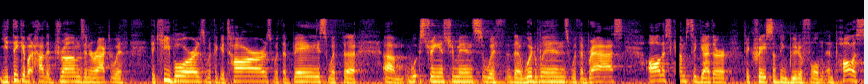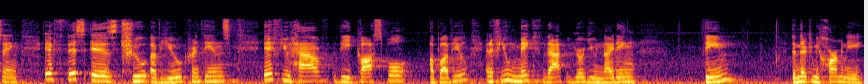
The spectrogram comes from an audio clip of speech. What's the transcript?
You think about how the drums interact with the keyboards, with the guitars, with the bass, with the um, string instruments, with the woodwinds, with the brass all this comes together to create something beautiful. And Paul is saying, if this is true of you, Corinthians, if you have the gospel above you, and if you make that your uniting theme, then there can be harmony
